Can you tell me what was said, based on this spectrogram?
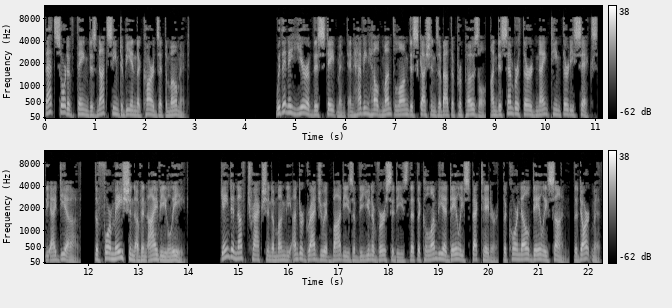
That sort of thing does not seem to be in the cards at the moment. Within a year of this statement and having held month-long discussions about the proposal, on December 3, 1936, the idea of the formation of an Ivy League gained enough traction among the undergraduate bodies of the universities that the Columbia Daily Spectator, the Cornell Daily Sun, the Dartmouth,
